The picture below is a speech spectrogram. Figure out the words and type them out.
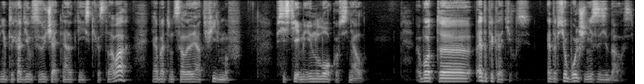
мне приходилось изучать на Аркнейских островах, я об этом целый ряд фильмов в системе Инлоко снял. Вот э, это прекратилось. Это все больше не созидалось.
